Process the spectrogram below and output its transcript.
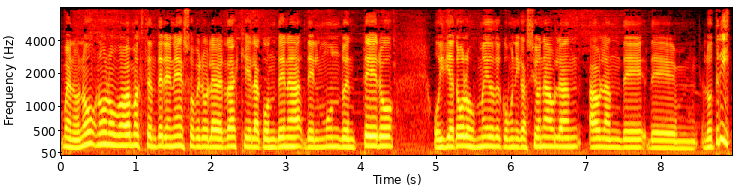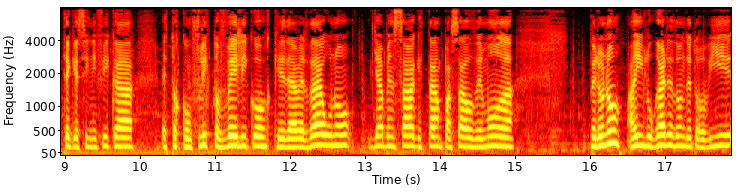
bueno, no, no nos vamos a extender en eso, pero la verdad es que la condena del mundo entero Hoy día todos los medios de comunicación hablan, hablan de, mm, lo triste que significa estos conflictos bélicos que de verdad uno ya pensaba que estaban pasados de moda, pero no, hay lugares donde todavía,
